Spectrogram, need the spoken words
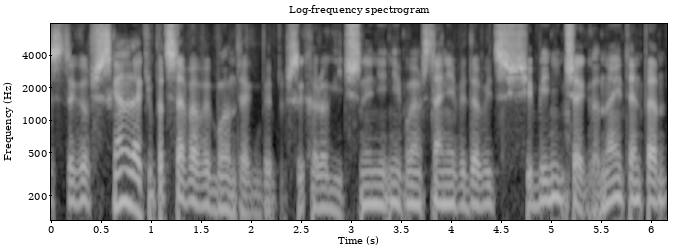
z tego wszystkiego no taki podstawowy błąd jakby psychologiczny. Nie, nie byłem w stanie wydobyć z siebie niczego. No i ten pan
